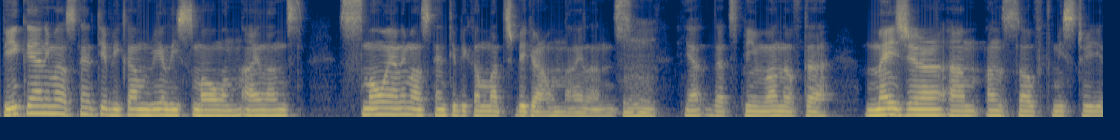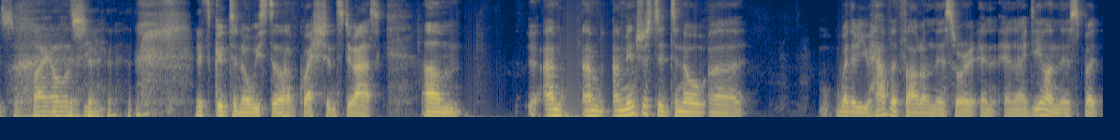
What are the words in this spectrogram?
Big animals tend to become really small on islands. Small animals tend to become much bigger on islands. Yeah, that's been one of the major um, unsolved mysteries of biology. it's good to know we still have questions to ask. Um, I'm I'm I'm interested to know uh, whether you have a thought on this or an, an idea on this. But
